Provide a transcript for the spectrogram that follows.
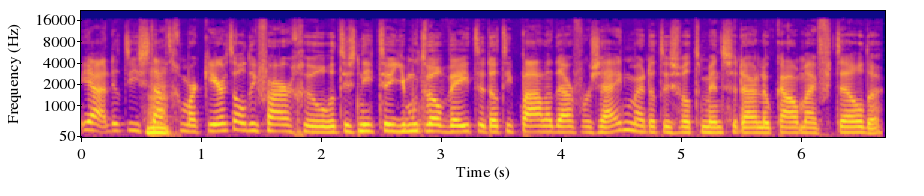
ja dat die staat hm. gemarkeerd, al die vaargul. Het is niet, eh, je moet wel weten dat die palen daarvoor zijn... maar dat is wat de mensen daar lokaal mij vertelden.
